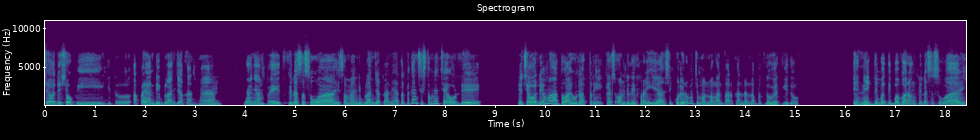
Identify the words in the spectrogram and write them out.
COD Shopee gitu apa yang dibelanjakannya Hmm. yang nyampe itu tidak sesuai sama yang dibelanjakannya. Tapi kan sistemnya COD. Ya COD mah atau udah teri cash on delivery ya. Si kurir mah cuma mengantarkan dan dapat duit gitu. Ini tiba-tiba barang tidak sesuai.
